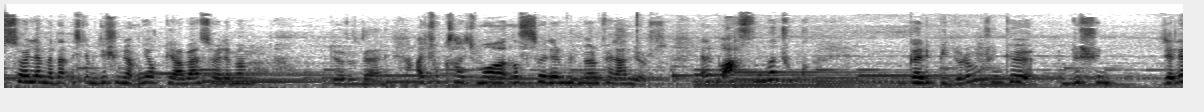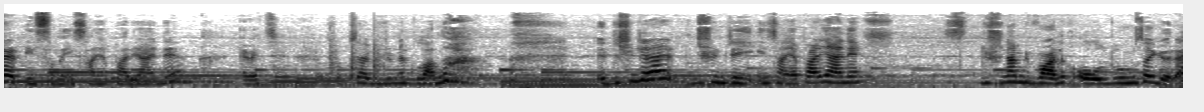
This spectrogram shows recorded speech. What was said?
söylemeden işte bir düşünüyorum yok ya ben söylemem diyoruz yani. Ay çok saçma nasıl söylerim bilmiyorum falan diyoruz. Yani bu aslında çok garip bir durum çünkü düşünceler insanı insan yapar yani. Evet çok güzel bir cümle kullandım. e, düşünceler düşünceyi insan yapar yani düşünen bir varlık olduğumuza göre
